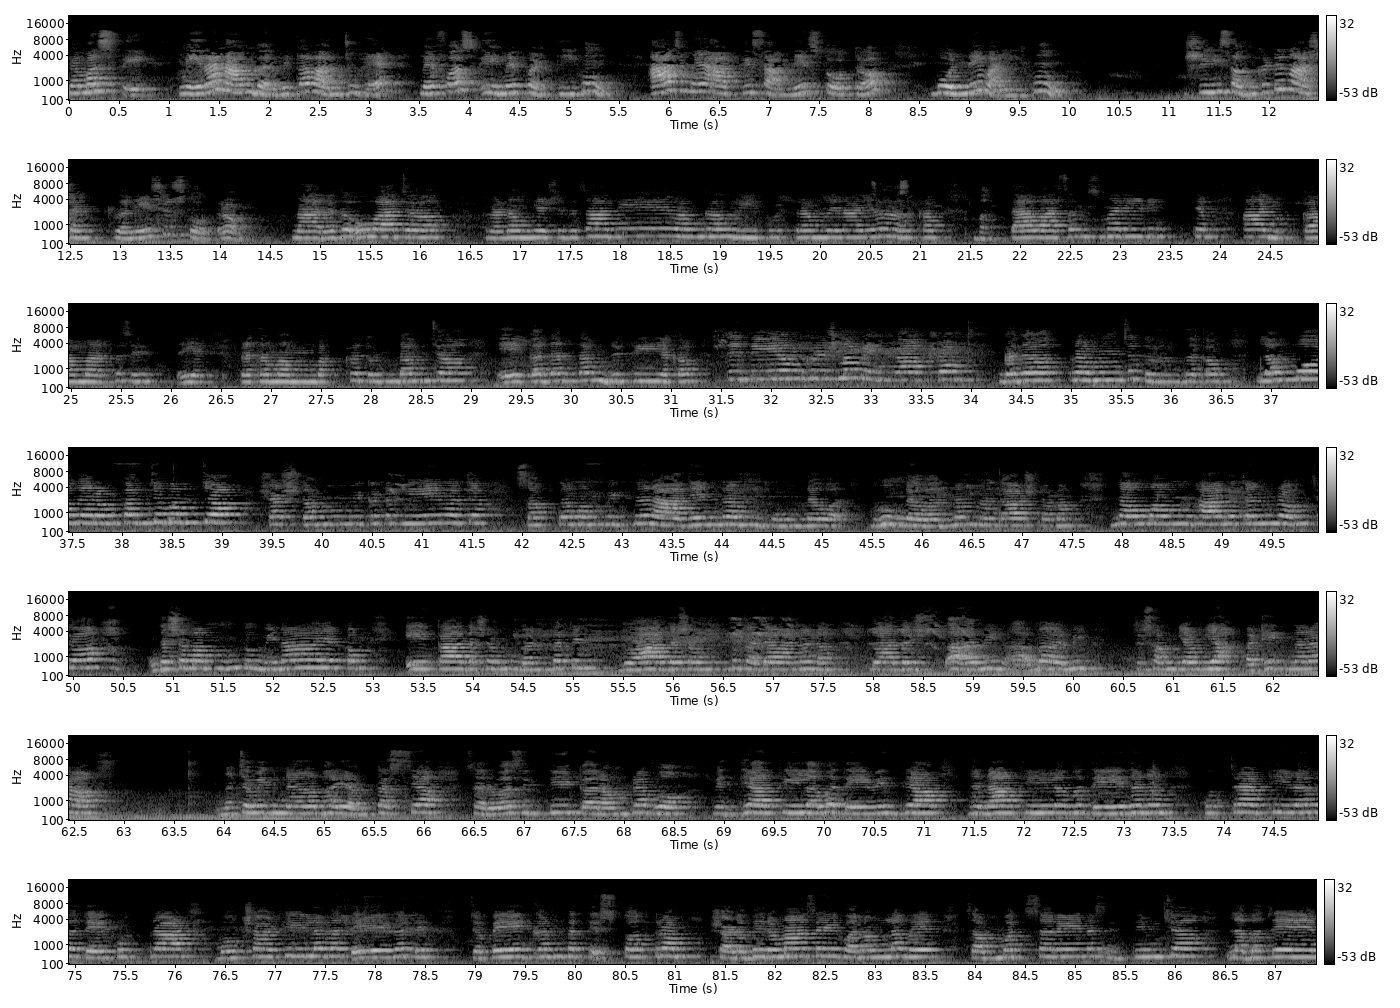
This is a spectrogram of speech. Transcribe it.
नमस्ते, मेरा नाम गर्विता वांचू है, मैं फ़र्स्ट ए में पढ़ती हूँ। आज मैं आपके सामने स्तोत्र बोलने वाली हूँ। श्री संकटनाशन गणेश स्तोत्र नारद उवाच, प्रणम्य शिरसा देवं गौरीपुत्रं विनायकं। भक्तावासं स्मरे नित्यम् आयुक्कामार्थसिद्धये। प्रथमं वक्रतुण्डं च एकदन्तं द्वितीयकं तृतीयं संयम यः न च विघ्नभयं तस्य सर्वसिद्धिकरं प्रभो। विद्यार्थी लभते विद्या, धनार्थी लभते धनं। पुत्रार्थी लभते पुत्रान्, मोक्षार्थी लभते गतिं। जपेत् गणपतिस्तोत्रं, षड्भिर्मासे वनं लभेत्। संवत्सरेण सिद्धिं च लभते।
